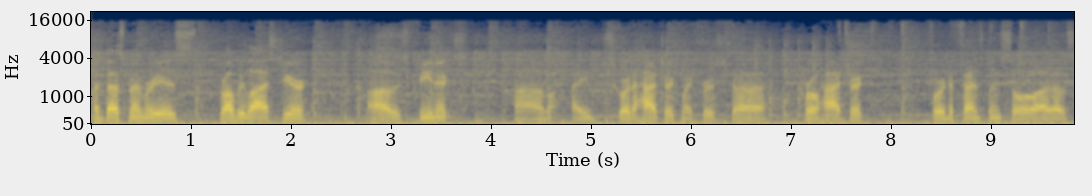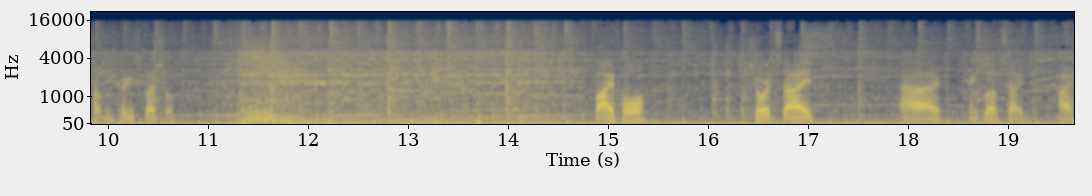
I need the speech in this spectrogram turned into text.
My best memory is probably last year. Uh, it was Phoenix. Um, I scored a hat trick, my first uh, pro hat trick for a defenseman, so uh, that was something pretty special. Five hole, short side, uh, and glove side, high.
